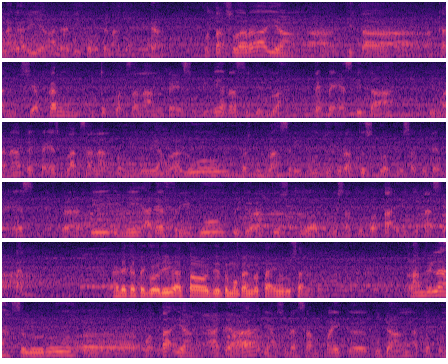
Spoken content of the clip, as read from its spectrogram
nagari yang ada di Kabupaten Agam. Ya, kotak suara yang uh, kita akan siapkan untuk pelaksanaan PSU ini adalah sejumlah TPS kita, di mana TPS pelaksanaan pemilu yang lalu berjumlah 1.721 TPS, berarti ini ada 1.721 kotak yang kita siapkan. Ada kategori atau ditemukan kotak yang rusak itu? Alhamdulillah seluruh uh, kotak yang ada yang sudah sampai ke gudang ataupun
